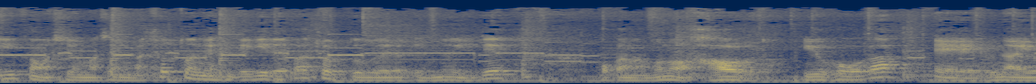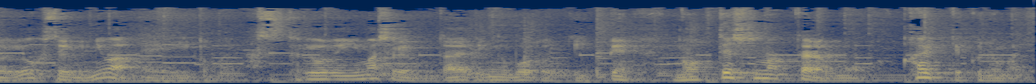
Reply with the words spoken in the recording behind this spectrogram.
いいかもしれませんが、ちょっとね、できればちょっと上だけ脱いで、他のものを羽織るという方が、えー、船酔いを防ぐには、えー、いいと思います。先ほど言いましたけども、ダイビングボートっていっぺん乗ってしまったらもう帰ってくるまで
